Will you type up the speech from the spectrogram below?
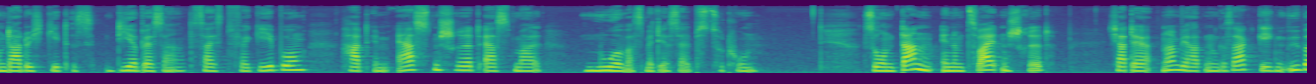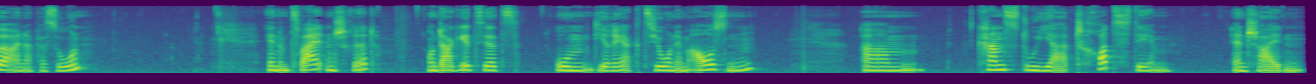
Und dadurch geht es dir besser. Das heißt, Vergebung hat im ersten Schritt erstmal nur was mit dir selbst zu tun. So, und dann in einem zweiten Schritt, ich hatte, ne, wir hatten gesagt, gegenüber einer Person, in einem zweiten Schritt, und da geht es jetzt um die Reaktion im Außen, ähm, kannst du ja trotzdem entscheiden,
